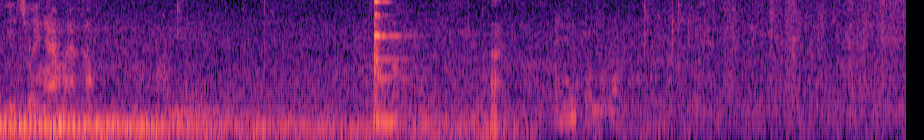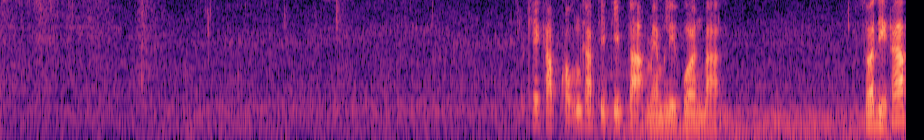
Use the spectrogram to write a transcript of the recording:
สีสวยงามมากครับ สมปะ ฮะ อั นนี้สมปะโอเคครับ ขอบคุณครับที่ติดตามแมมรีควนบาน สวัสดีครับ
